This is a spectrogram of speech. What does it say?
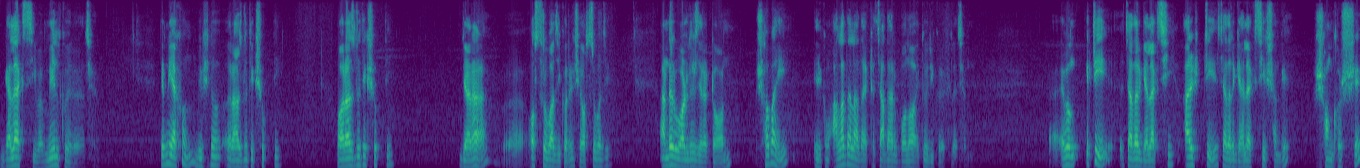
গ্যালাক্সি বা মিল্কওয়ে রয়েছে। তেমনি এখন বিভিন্ন রাজনৈতিক শক্তি, অরাজনৈতিক শক্তি, যারা অস্ত্রবাজি করেন সে অস্ত্রবাজি আন্ডারওয়ার্ল্ডের যারা ডন, সবাই এরকম আলাদা আলাদা একটা চাঁদার বলয় তৈরি করে ফেলেছেন। এবং একটি চাঁদার গ্যালাক্সি, আরেকটি চাঁদার গ্যালাক্সির সঙ্গে সংঘর্ষে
